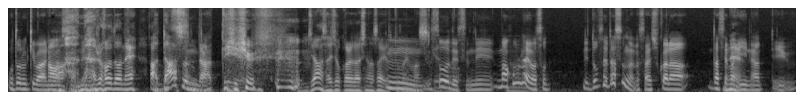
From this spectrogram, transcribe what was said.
驚きはありました、ね、なるほどね、あ出すんだ。っていう。じゃあ最初から出しなさいよと思いますけど、うん、そうですね、まあ、本来はそ、でどうせ出すなら最初から出せばいいなっていう、ね、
